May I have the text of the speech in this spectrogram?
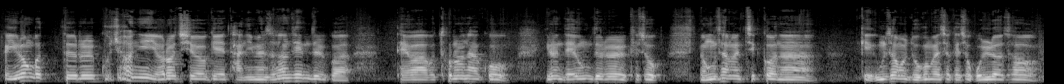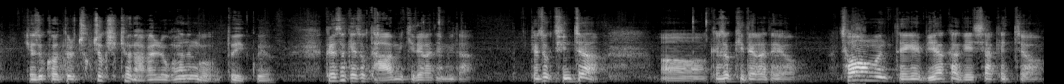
그러니까 이런 것들을 꾸준히 여러 지역에 다니면서 선생님들과 대화하고 토론하고 이런 내용들을 계속 영상을 찍거나 음성을 녹음해서 계속 올려서 계속 그것들을 축적시켜 나가려고 하는 것도 있고요. 그래서 계속 다음이 기대가 됩니다. 계속 진짜 어, 계속 기대가 돼요. 처음은 되게 미약하게 시작했죠.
